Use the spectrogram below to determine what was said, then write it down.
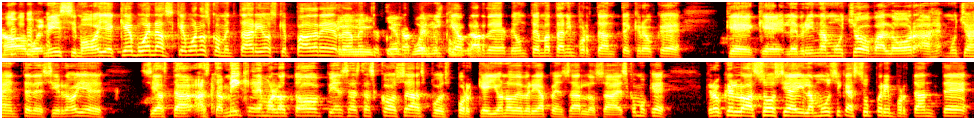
No, buenísimo. Oye, qué buenas, qué buenos comentarios, qué padre realmente escucharte, hablar de, de, un tema tan importante. Creo que, que, que, le brinda mucho valor a mucha gente decir, oye, si hasta, hasta Mickey de Molotov piensa estas cosas, pues ¿por qué yo no debería pensarlo? O sea, es como que creo que lo asocia y la música es súper importante.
